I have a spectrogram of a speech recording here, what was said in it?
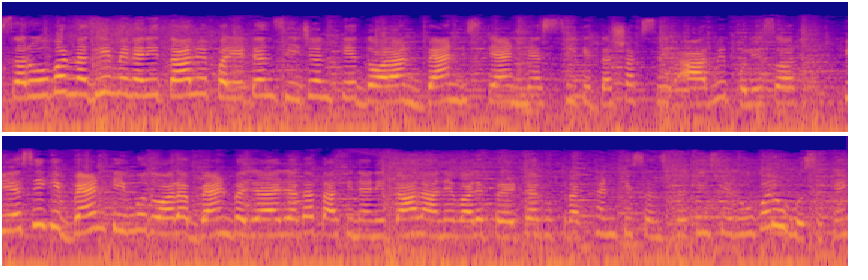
सरोवर नगरी में नैनीताल में पर्यटन सीज़न के दौरान बैंड स्टैंड में अस्सी के दशक से आर्मी पुलिस और पीएससी की बैंड टीमों द्वारा बैंड बजाया जाता ताकि नैनीताल आने वाले पर्यटक उत्तराखंड की संस्कृति से रूबरू हो सकें।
